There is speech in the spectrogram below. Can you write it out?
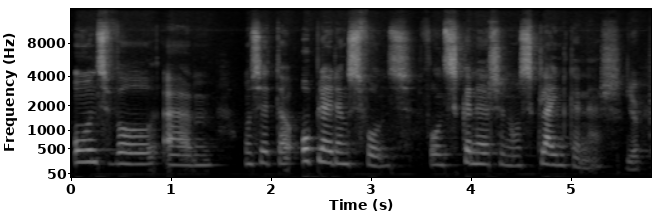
ons wil ehm um, Ons het 'n opleidingsfonds vir ons kinders en ons kleinkinders. Jep.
